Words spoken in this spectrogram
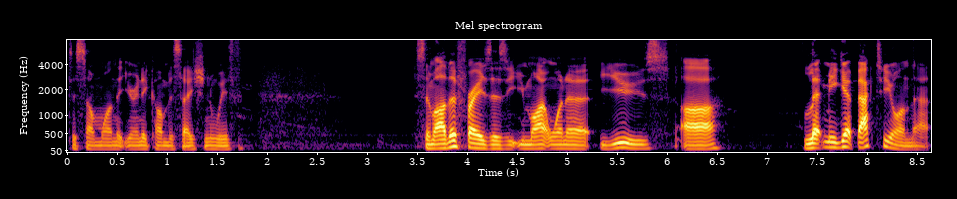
to someone that you're in a conversation with. Some other phrases that you might want to use are, let me get back to you on that.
